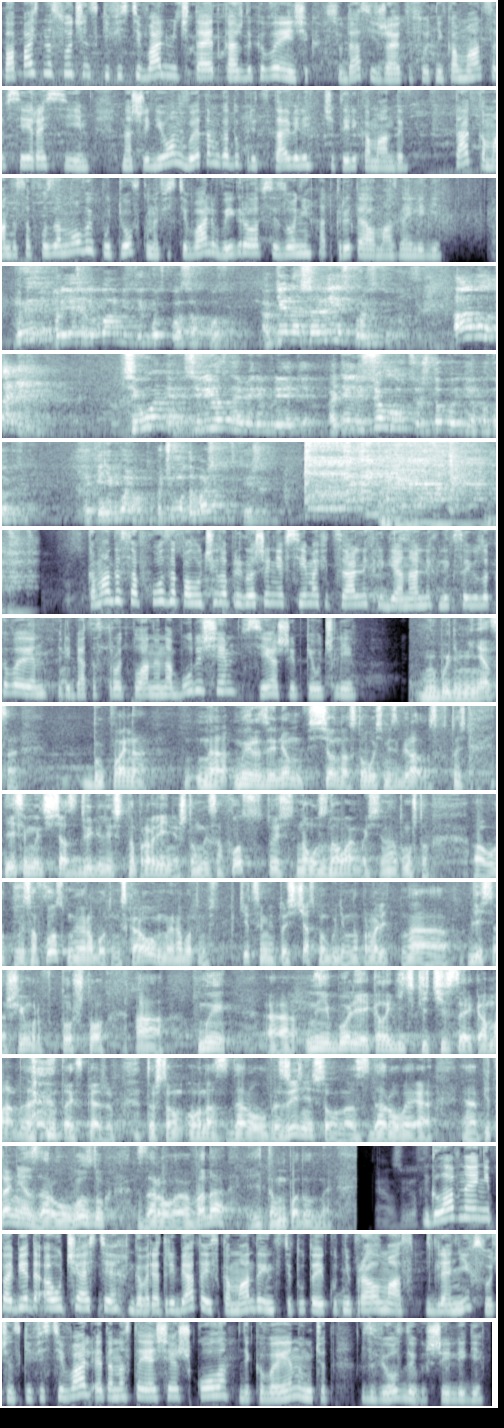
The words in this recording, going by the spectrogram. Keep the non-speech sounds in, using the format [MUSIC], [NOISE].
Попасть на сочинский фестиваль мечтает каждый КВНщик. Сюда съезжаются сотни команд со всей России. Наш регион в этом году представили четыре команды. Так, команда совхоза «Новый» путевку на фестиваль выиграла в сезоне открытой алмазной лиги. Мы приехали к вам из Якутского совхоза. А где наши олени, спросите вы? А вот они! Сегодня серьезное мероприятие. Одели все лучше, чтобы не опозориться. Так я не понял, почему домашних стоишь? Команда совхоза получила приглашение в семь официальных региональных лиг Союза КВН. Ребята строят планы на будущее, все ошибки учли. Мы будем меняться буквально на, мы развернем все на 180 градусов. То есть, если мы сейчас двигались в направлении, что мы совхоз, то есть на узнаваемости, на том, что а вот мы совхоз, мы работаем с коровами, мы работаем с птицами, то сейчас мы будем направлять на весь наш юмор в то, что а, мы а, наиболее экологически чистая команда, [LAUGHS] так скажем. То, что у нас здоровый образ жизни, что у нас здоровое а, питание, здоровый воздух, здоровая вода и тому подобное. Главное не победа, а участие, говорят ребята из команды Института Якутнепроалмаз. Для них сочинский фестиваль – это настоящая школа, где КВН учат звезды высшей лиги.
